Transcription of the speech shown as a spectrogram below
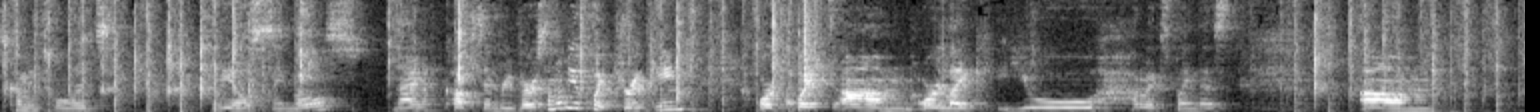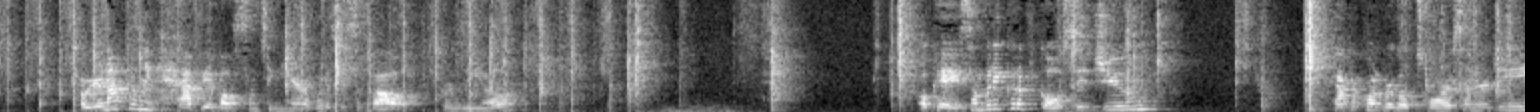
coming towards Leo singles. Nine of Cups in reverse. Some of you quit drinking or quit, um, or like you, how do I explain this? Um, or you're not feeling happy about something here. What is this about for Leo? Okay, somebody could have ghosted you. Capricorn, Virgo, Taurus energy.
